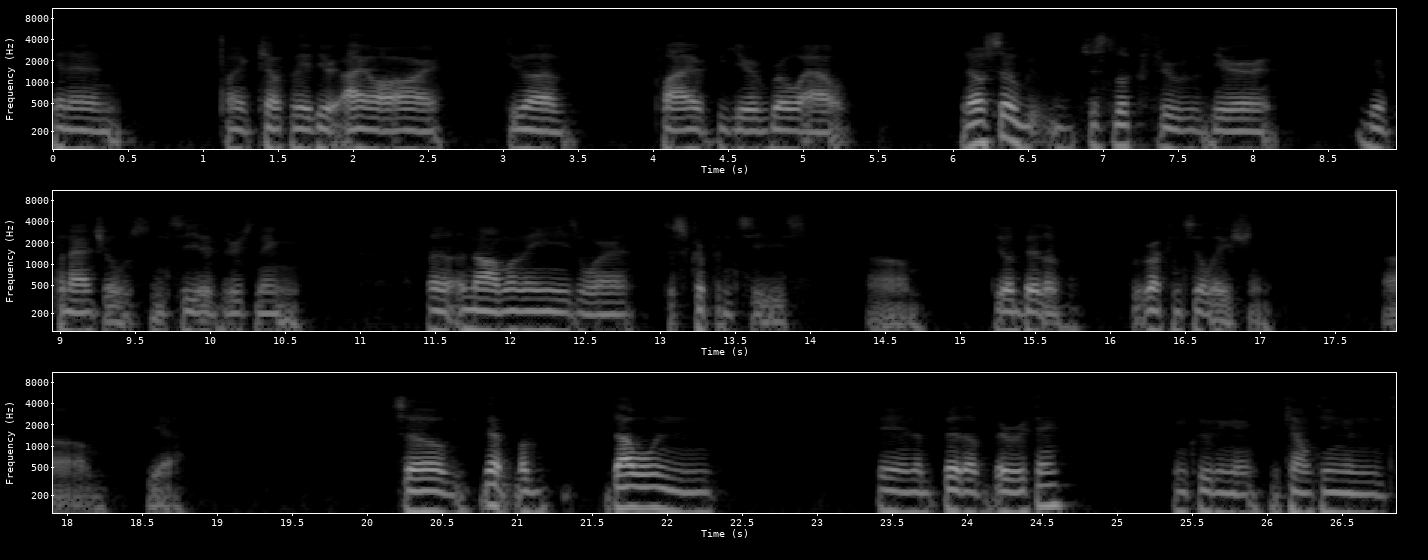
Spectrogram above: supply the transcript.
and then like calculate your IRR, do a five-year rollout, and also just look through your your financials and see if there's any uh, anomalies or discrepancies. Um, do a bit of reconciliation. Um, yeah. So yeah, I'll dabble in in a bit of everything, including accounting and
